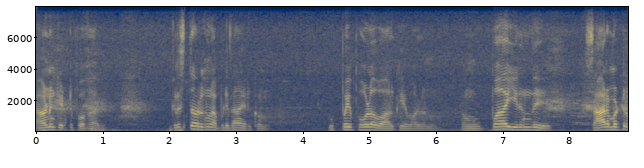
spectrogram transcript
தானும் கெட்டு போகாது. கிறிஸ்தவர்கள் அப்படி தான் இருக்கணும். உப்பை போல வாழ்க்கை வாழணும். அவங்க உப்பாக இருந்து சாரமற்று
